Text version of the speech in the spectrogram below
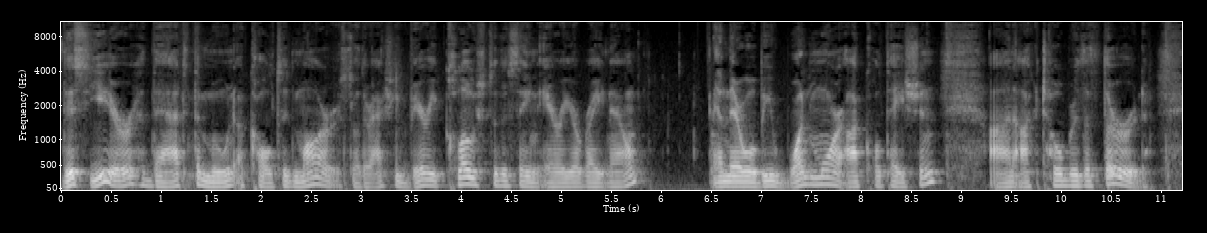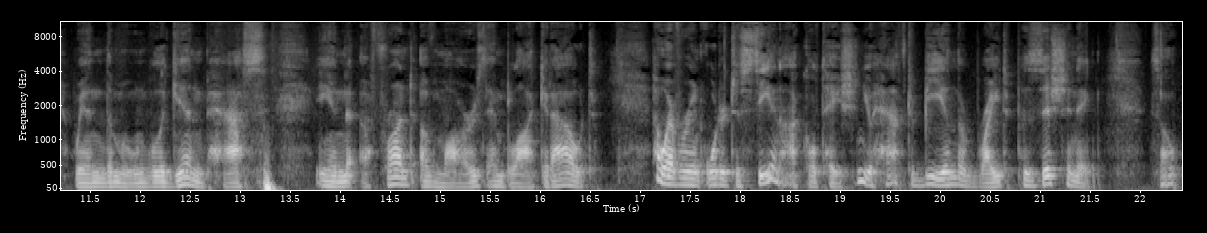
this year that the moon occulted Mars. So they're actually very close to the same area right now. And there will be one more occultation on October the 3rd when the moon will again pass in front of Mars and block it out. However, in order to see an occultation, you have to be in the right positioning. So,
